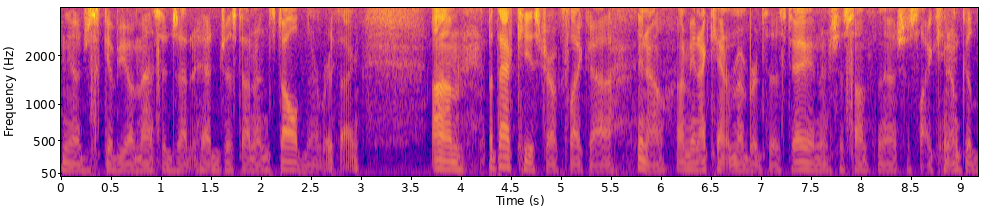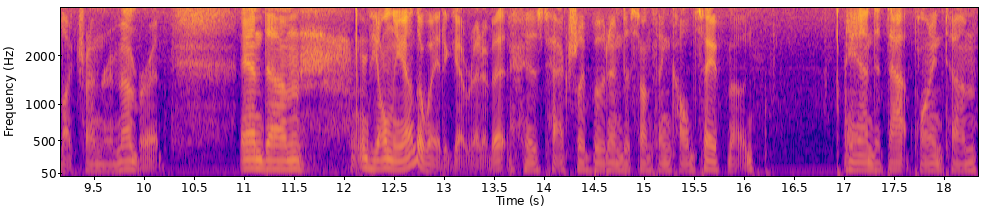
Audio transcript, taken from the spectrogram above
you know just give you a message that it had just uninstalled and everything. Um, but that keystroke's like a, you know, I mean, I can't remember it to this day, and it's just something that's just like, you know, good luck trying to remember it. And um, the only other way to get rid of it is to actually boot into something called safe mode. And at that point, um,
